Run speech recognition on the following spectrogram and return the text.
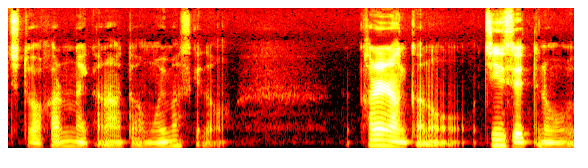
ちょっとわからないかなとは思いますけど彼なんかの人生っていうのも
